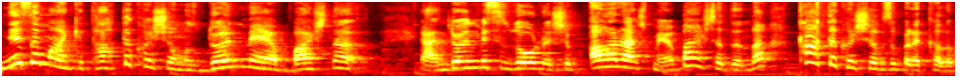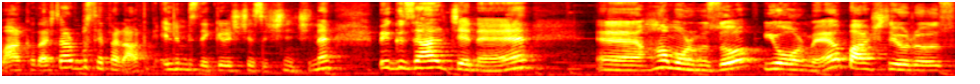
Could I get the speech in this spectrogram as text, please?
ne zamanki tahta kaşığımız dönmeye başla yani dönmesi zorlaşıp ağırlaşmaya başladığında tahta kaşığımızı bırakalım arkadaşlar. Bu sefer artık elimizle girişeceğiz işin içine ve güzelce ne e, hamurumuzu yoğurmaya başlıyoruz.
